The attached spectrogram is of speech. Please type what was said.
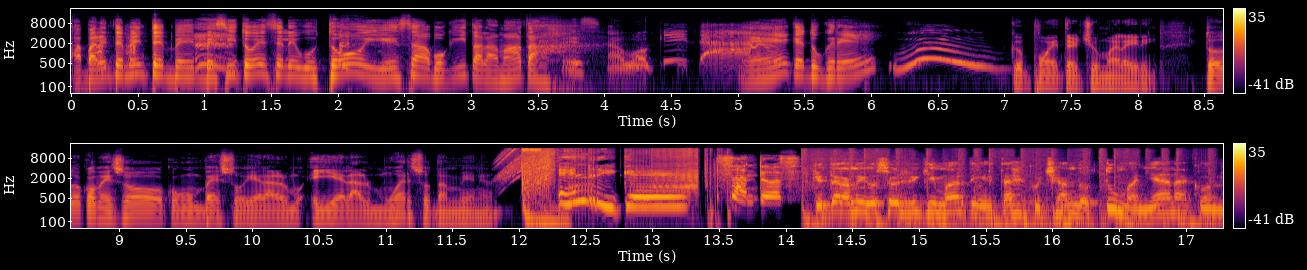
aparentemente, el be- besito ese le gustó y esa boquita la mata. Esa boquita. ¿Eh? ¿Qué tú crees? Good point there, Chuma Lady. Todo comenzó con un beso y el, almu- y el almuerzo también. ¿eh? Enrique Santos. ¿Qué tal amigos? Soy Ricky Martin. Estás escuchando Tu Mañana con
